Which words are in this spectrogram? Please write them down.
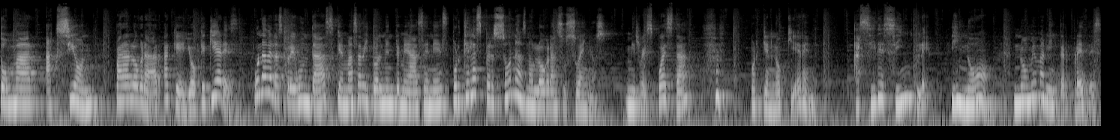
tomar acción para lograr aquello que quieres. Una de las preguntas que más habitualmente me hacen es, ¿por qué las personas no logran sus sueños? Mi respuesta, porque no quieren. Así de simple. Y no, no me malinterpretes.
